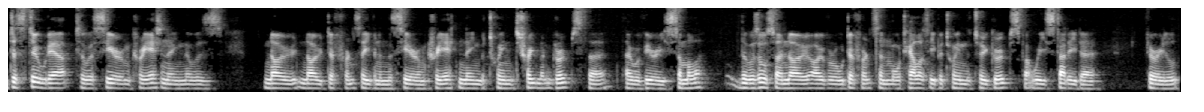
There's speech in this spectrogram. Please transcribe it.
distilled out to a serum creatinine, there was no no difference even in the serum creatinine between treatment groups. The, they were very similar. There was also no overall difference in mortality between the two groups, but we studied a very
